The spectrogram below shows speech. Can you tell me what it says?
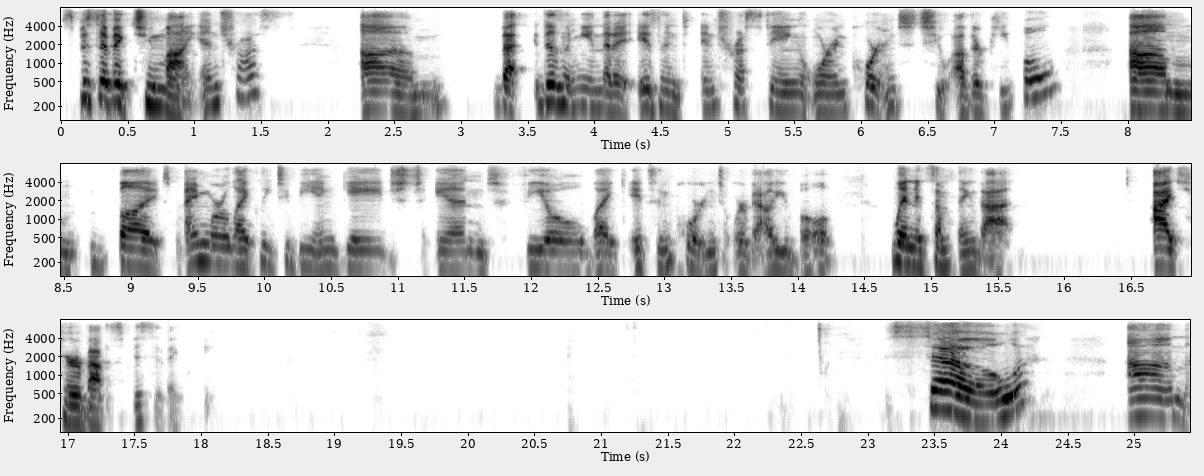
specific to my interests. Um, it doesn't mean that it isn't interesting or important to other people. um, but I'm more likely to be engaged and feel like it's important or valuable when it's something that I care about specifically. So, um,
